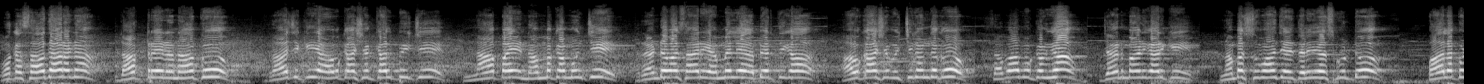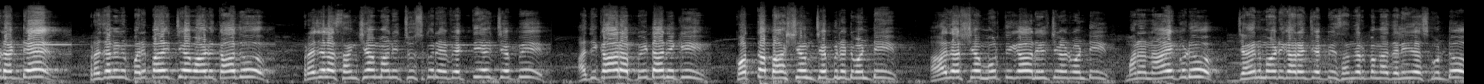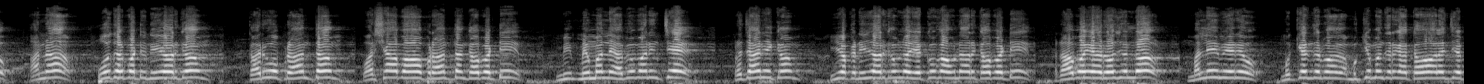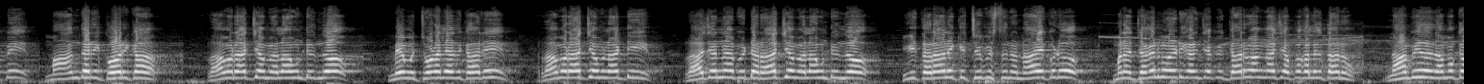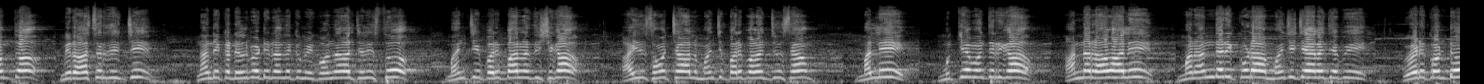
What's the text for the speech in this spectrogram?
ఒక సాధారణ డాక్టర్ అయిన నాకు? రాజకీయ అవకాశం కల్పించి నాపై నమ్మకం ఉంచి రెండవసారి ఎమ్మెల్యే అభ్యర్థిగా అవకాశం ఇచ్చినందుకు సభాముఖంగా జగన్మోహన్ గారికి నమస్సుమాంజలి తెలియజేసుకుంటూ పాలకుడు అంటే ప్రజలను పరిపాలించేవాడు కాదు ప్రజల సంక్షేమాన్ని చూసుకునే వ్యక్తి అని చెప్పి అధికార పీఠానికి కొత్త భాష్యం చెప్పినటువంటి ఆదర్శమూర్తిగా నిలిచినటువంటి మన నాయకుడు జగన్మోహన్ గారు అని చెప్పి సందర్భంగా తెలియజేసుకుంటూ అన్న పూతలపట్టు నియోజకవర్గం కరువు ప్రాంతం వర్షాభావ ప్రాంతం కాబట్టి మిమ్మల్ని అభిమానించే ప్రజానీకం ఈ యొక్క నియోజకవర్గంలో ఎక్కువగా ఉన్నారు కాబట్టి రాబోయే రోజుల్లో మళ్ళీ మీరు ముఖ్యమంత్రి ముఖ్యమంత్రిగా కావాలని చెప్పి మా అందరి కోరిక రామరాజ్యం ఎలా ఉంటుందో మేము చూడలేదు కానీ రామరాజ్యం లాంటి రాజన్న బిడ్డ రాజ్యం ఎలా ఉంటుందో ఈ తరానికి చూపిస్తున్న నాయకుడు మన జగన్మోహన్ రెడ్డి గారిని చెప్పి గర్వంగా చెప్పగలుగుతాను. నా మీద నమ్మకంతో మీరు ఆశీర్వదించి నన్ను ఇక్కడ నిలబెట్టినందుకు మీకు వందనాలు చెల్లిస్తూ మంచి పరిపాలన దిశగా ఐదు సంవత్సరాలు మంచి పరిపాలన చూసాం మళ్ళీ ముఖ్యమంత్రిగా అన్న రావాలి. మనందరికి కూడా మంచి చేయాలని చెప్పి వేడుకుంటూ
